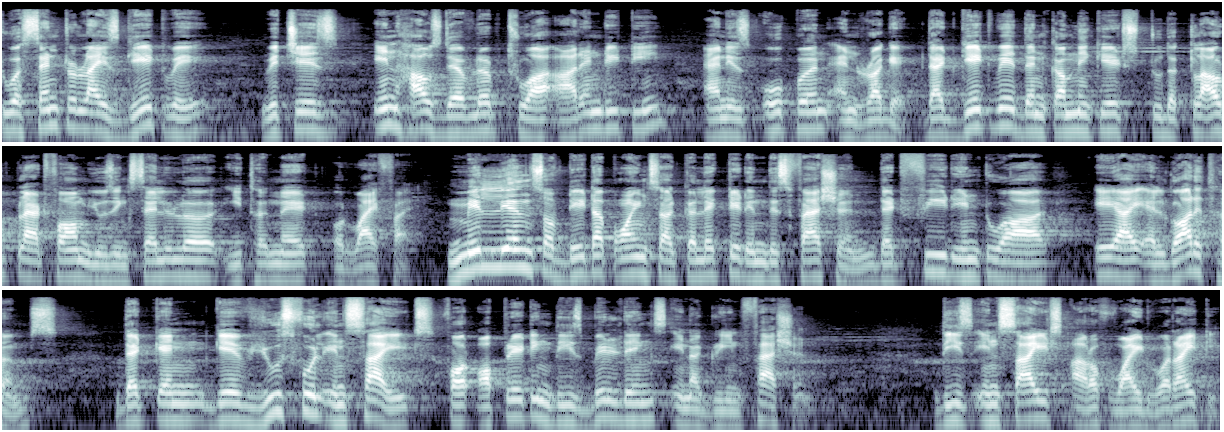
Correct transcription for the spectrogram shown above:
to a centralized gateway which is in-house developed through our R&D team and is open and rugged. That gateway then communicates to the cloud platform using cellular, Ethernet, or Wi-Fi. Millions of data points are collected in this fashion that feed into our AI algorithms that can give useful insights for operating these buildings in a green fashion. These insights are of wide variety.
